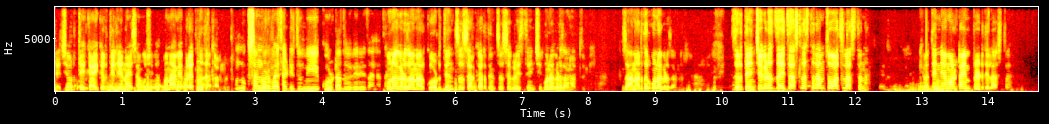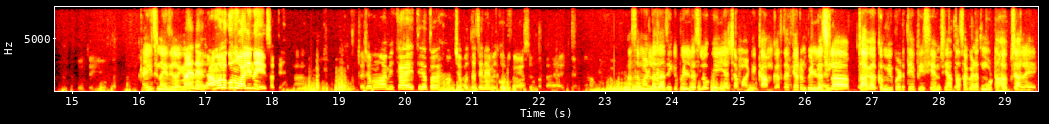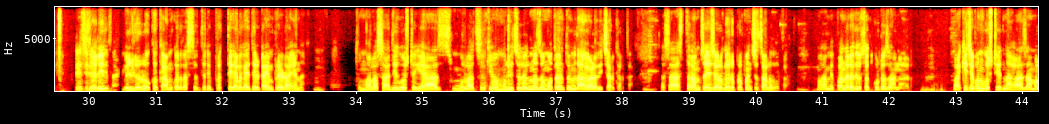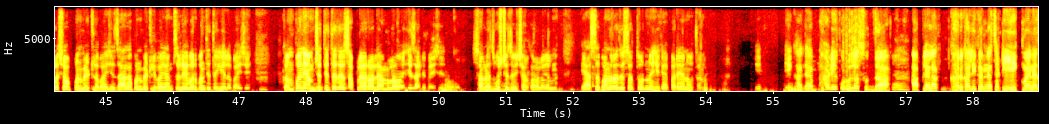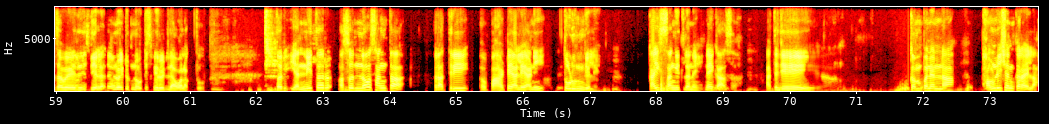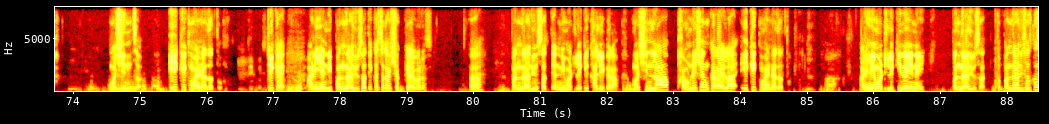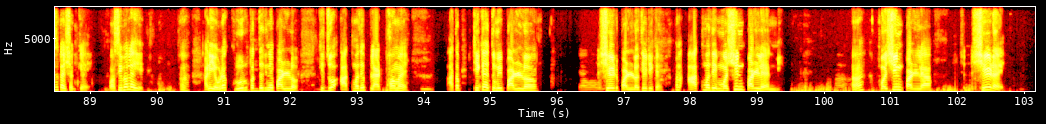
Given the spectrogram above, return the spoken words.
त्याच्यावर ते काय करतील हे नाही सांगू शकत पण आम्ही प्रयत्न तर करणार. मग नुकसान भरपाईसाठी तुम्ही कोर्टात वगैरे जाण्याचा कुणाकडे जाणार? कोर्ट त्यांचं सरकार त्यांचं सगळेच त्यांची. कुणाकडे जाणार तुम्ही? जाणार तर कुणाकडे जाणार? जर त्यांच्याकडेच जायचं असलं तर आमचं वाचलं असतं ना. किंवा त्यांनी आम्हाला टाइम पिरियड दिला असता. काहीच नाही दिला नाही नाही आम्हाला कोण वाली नाही आहे सध्या त्याच्यामुळे आम्ही काय ते आता आमच्या पद्धतीने आम्ही करू काय असं. असं म्हटलं जातं की बिल्डर्स लोक याच्या मागे काम करतात. कारण बिल्डर्सला जागा कमी पडते. पीसीएमसी आता सगळ्यात मोठं हब झालंय जरी. बिल्डर लोक काम करत असतात तरी प्रत्येकाला काहीतरी टाइम पिरियड आहे ना. तुम्हाला साधी गोष्ट घ्या. आज मुलाचं किंवा मुलीचं लग्न जमवताना तुम्ही दहा वेळा विचार करता. तसं आज तर आमचं ह्याच्यावर घर प्रपंच चालत होता. मग आम्ही पंधरा दिवसात कुठं जाणार. बाकीच्या पण गोष्टी आहेत ना. आज आम्हाला शॉप पण भेटलं पाहिजे जागा पण भेटली पाहिजे आमचं लेबर पण तिथं गेलं पाहिजे. कंपनी आमच्या तिथं सप्लायरवाले आम्हाला हे झाले पाहिजे. सगळ्याच गोष्टीचा विचार करावा लागेल ना. हे असं पंधरा दिवसात तोडणं हे काय पर्याय नव्हता ना. एखाद्या भाडेकरूला सुद्धा आपल्याला घर खाली करण्यासाठी एक महिन्याचा वेळ दिला. नोटीस पिरियड द्यावा लागतो. तर यांनी तर असं न सांगता रात्री पहाटे आले आणि तोडून गेले. काहीच सांगितलं नाही नाही का असं? आता जे कंपन्यांना फाउंडेशन करायला मशीनचं एक एक महिना जातो. ठीक आहे? आणि यांनी पंधरा दिवसात हे कसं काय शक्य आहे बरं? हां पंधरा दिवसात त्यांनी म्हटले की खाली करा. मशीनला फाउंडेशन करायला एक एक महिना जातो. आणि हे म्हटले की नाही नाही पंधरा दिवसात. तर पंधरा दिवसात कसं काय शक्य आहे? पॉसिबल आहे हे? हां आणि एवढ्या क्रूर पद्धतीने पाडलं की जो आतमध्ये प्लॅटफॉर्म आहे आता ठीक आहे तुम्ही पाडलं शेड पाडलं ते ठीक आहे. पण आतमध्ये मशीन पाडलं यांनी. हां मशीन पाडल्या शेड आहे.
